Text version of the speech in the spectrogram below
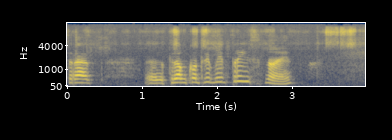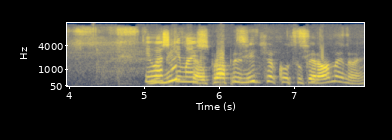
terá, uh, terão contribuído para isso, não é? Eu acho Nietzsche, que é mais. O próprio Nietzsche com o super-homem, não é?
